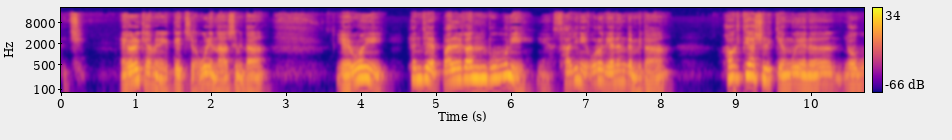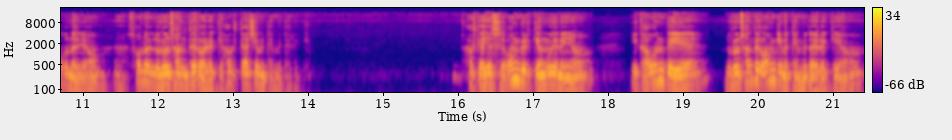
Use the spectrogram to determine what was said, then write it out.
터치. 이렇게 하면 이게 됐죠. 원이 나왔습니다. 예, 원이 현재 빨간 부분이 사진이 오르내는 겁니다. 확대하실 경우에는 이 부분을요, 손을 누른 상태로 이렇게 확대하시면 됩니다. 이렇게. 확대하셨어요. 옮길 경우에는요, 이 가운데에 누른 상태로 옮기면 됩니다. 이렇게요.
